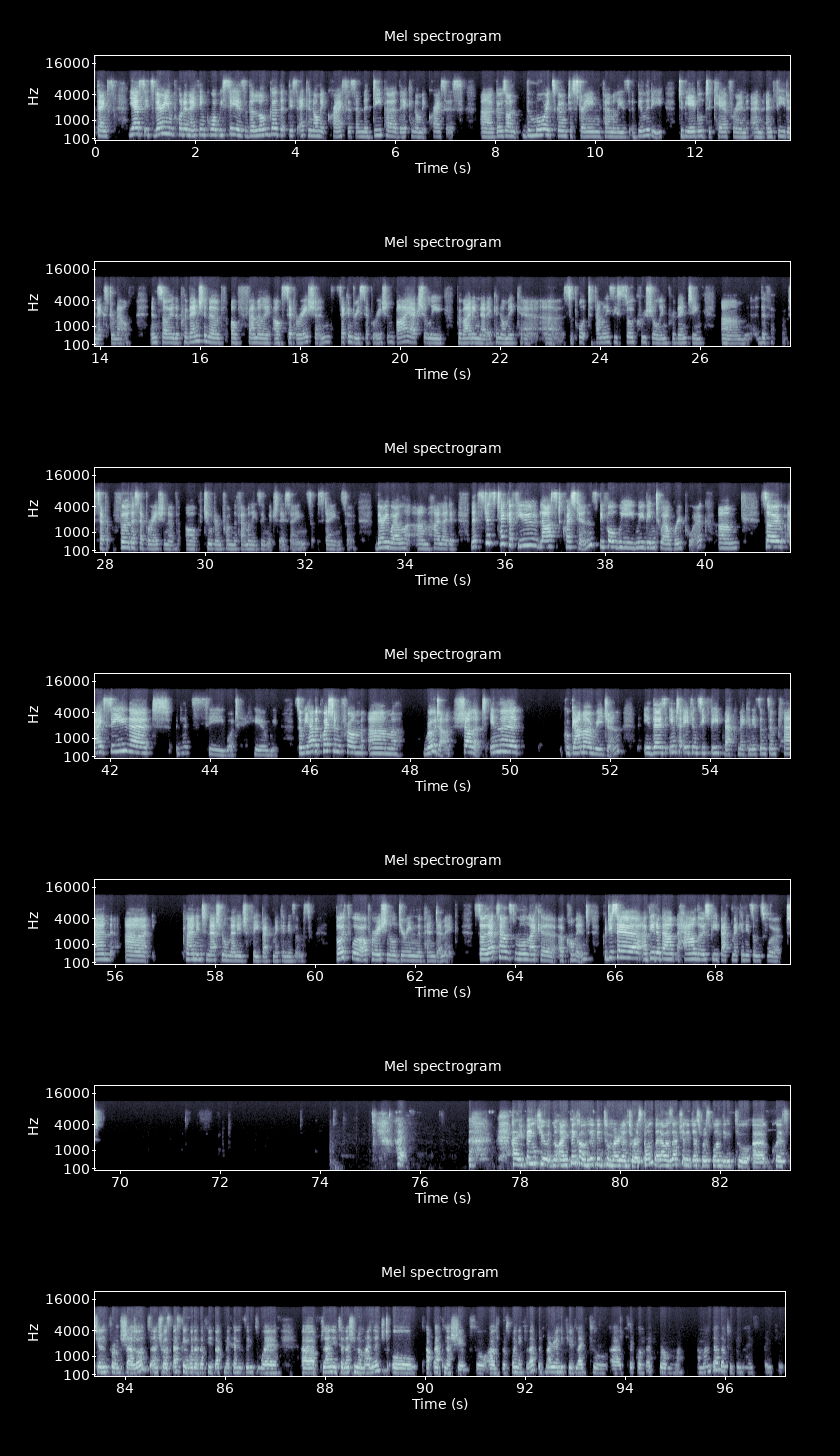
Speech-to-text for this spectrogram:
Thanks. Yes, it's very important. I think what we see is the longer that this economic crisis and the deeper the economic crisis uh, goes on, the more it's going to strain families' ability to be able to care for and, and, and feed an extra mouth. And so the prevention of, of family, of separation, secondary separation, by actually providing that economic uh, uh, support to families is so crucial in preventing um, the further separation of, of children from the families in which they're staying. staying. So very well um, highlighted. Let's just take a few last questions before we move into our group work. Um, so I see that, let's see what here we, so we have a question from um, Rhoda, Charlotte, in the Kigoma region, there's interagency feedback mechanisms and plan uh, plan international managed feedback mechanisms. Both were operational during the pandemic. So that sounds more like a, a comment. Could you say a, a bit about how those feedback mechanisms worked? Hi. Hi, thank you. No, I think I'll leave it to Marion to respond, but I was actually just responding to a question from Charlotte, and she was asking whether the feedback mechanisms were uh, Plan International managed or a partnership. So I was responding to that, but Marion, if you'd like to uh, take on that from Amanda, that would be nice. Thank you.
